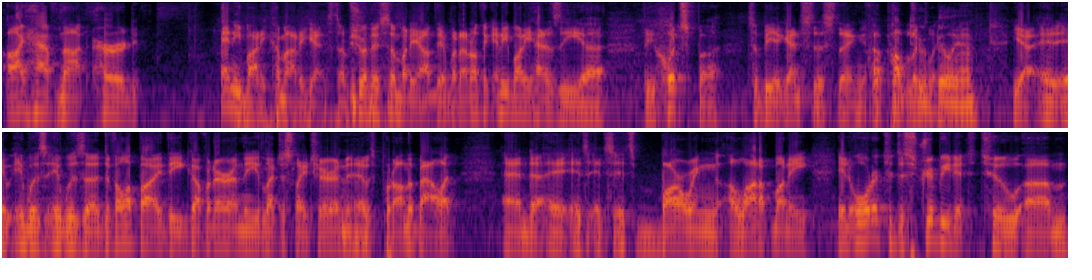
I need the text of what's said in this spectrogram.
I have not heard anybody come out against. I'm sure there's somebody out there, but I don't think anybody has the uh, the chutzpah to be against this thing uh, publicly. Two billion. Yeah, it, it, it was it was uh, developed by the governor and the legislature, and it was put on the ballot. And uh, it's it's it's borrowing a lot of money in order to distribute it to um,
